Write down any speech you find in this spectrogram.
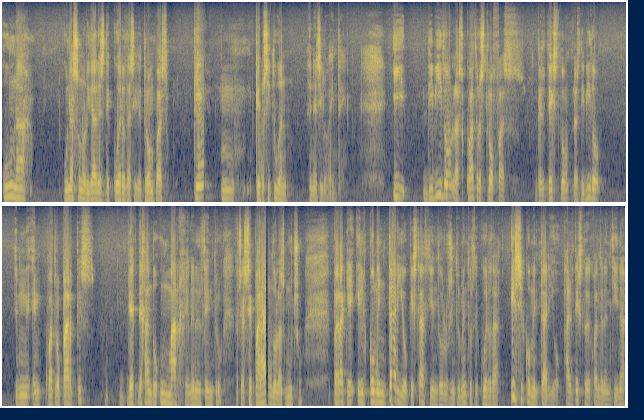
una, unas sonoridades de cuerdas y de trompas que, mm, que nos sitúan en el siglo XX. Y divido las cuatro estrofas del texto, las divido en, cuatro partes, dejando un margen en el centro, o sea, separándolas mucho, para que el comentario que está haciendo los instrumentos de cuerda, ese comentario al texto de Juan de Lentina,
